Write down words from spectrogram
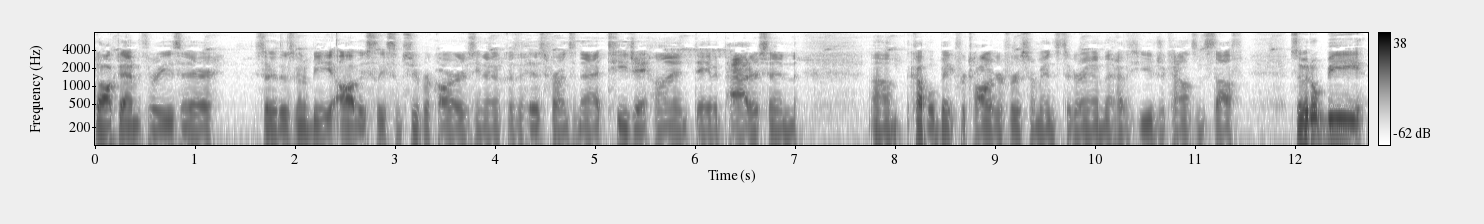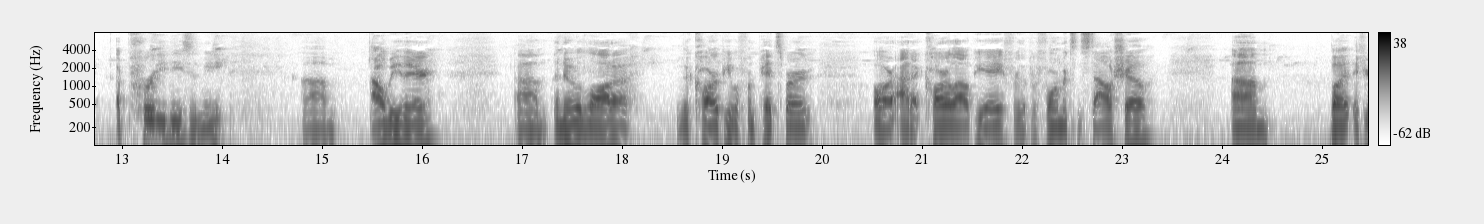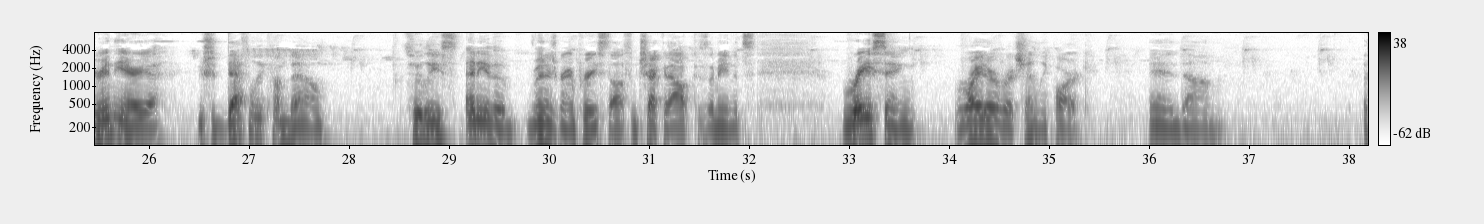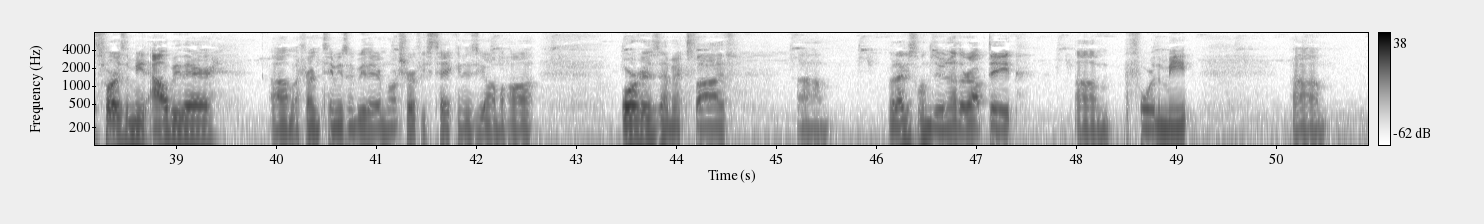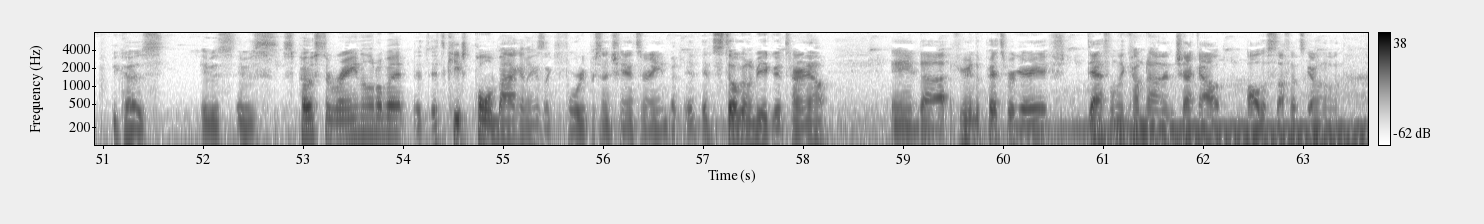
Dr. M3's there. So there's going to be obviously some supercars, you know, because of his friends in that. TJ Hunt, David Patterson, um, a couple big photographers from Instagram that have huge accounts and stuff. So it'll be a pretty decent meet. Um, I'll be there. Um, I know a lot of the car people from Pittsburgh are out at Carlisle, PA for the Performance and Style Show. Um, but if you're in the area, you should definitely come down to at least any of the Vintage Grand Prix stuff and check it out because I mean it's racing right over at Schenley Park, and um, as far as the meet, I'll be there. Um, my friend Timmy's gonna be there. I'm not sure if he's taking his Yamaha or his MX-5, um, but I just want to do another update um, before the meet um, because it was it was supposed to rain a little bit. It, it keeps pulling back. I think it's like 40% chance of rain, but it, it's still going to be a good turnout. And uh, if you're in the Pittsburgh area, definitely come down and check out all the stuff that's going on.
